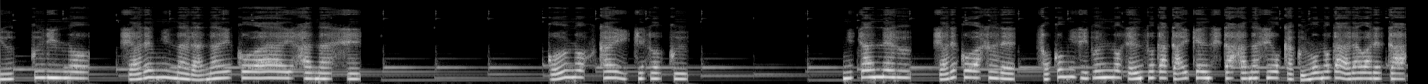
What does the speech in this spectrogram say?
ゆっくりの、シャレにならない怖い話。業の深い一族。2チャンネル、シャレコ忘れ、そこに自分の先祖が体験した話を書く者が現れた。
